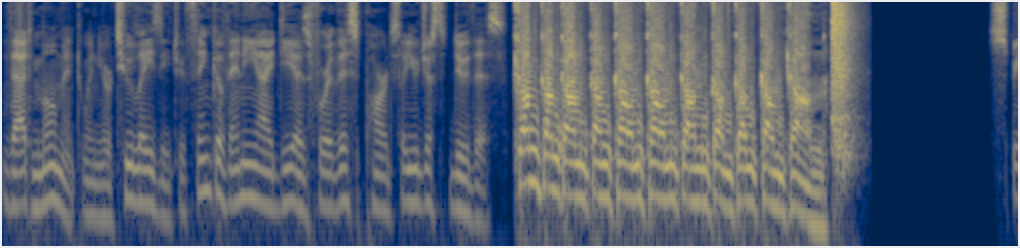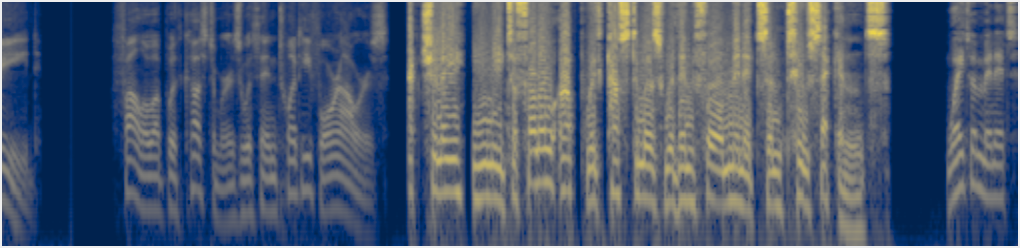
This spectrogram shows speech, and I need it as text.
That moment when you're too lazy to think of any ideas for this part so you just do this. Gone gone gone gone gone gone gone gone gone gone gone. Speed. Follow up with customers within 24 hours. Actually, you need to follow up with customers within 4 minutes and 2 seconds. Wait a minute,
